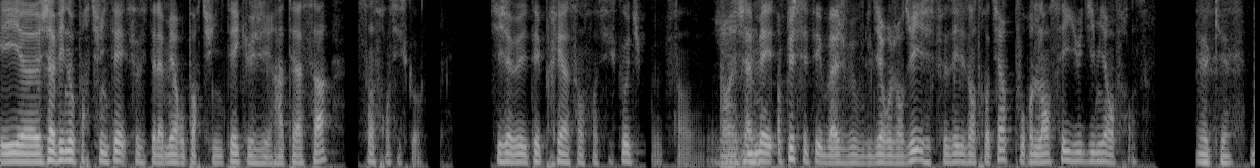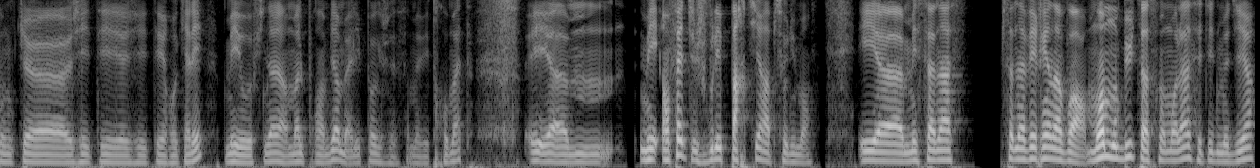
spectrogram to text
Et euh, j'avais une opportunité, ça c'était la meilleure opportunité que j'ai ratée à ça, San Francisco. Si j'avais été pris à San Francisco, tu peux, enfin, j'aurais Mhm. jamais. En plus, c'était, bah, je vais vous le dire aujourd'hui, je faisais les entretiens pour lancer Udemy en France. Donc euh, j'ai été, j'ai été recalé, mais au final un mal pour un bien, mais à l'époque je- ça m'avait trop mat. Et euh, mais en fait je voulais partir absolument. Et euh, mais ça n'a, ça n'avait rien à voir. Moi mon but à ce moment-là c'était de me dire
